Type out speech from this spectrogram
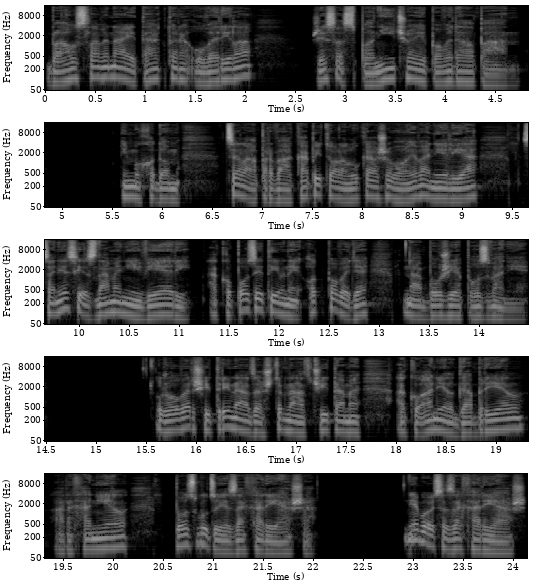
Blahoslavená je tá, ktorá uverila, že sa splní, čo jej povedal pán. Mimochodom, Celá prvá kapitola Lukášovho Evanielia sa nesie znamení viery ako pozitívnej odpovede na Božie pozvanie. Už vo verši 13 a 14 čítame, ako aniel Gabriel, archaniel, pozbudzuje Zachariáša. Neboj sa, Zachariáš,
